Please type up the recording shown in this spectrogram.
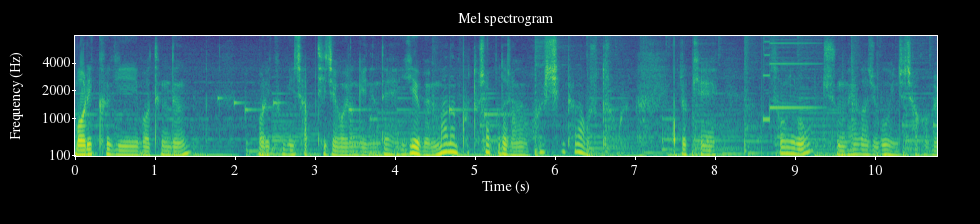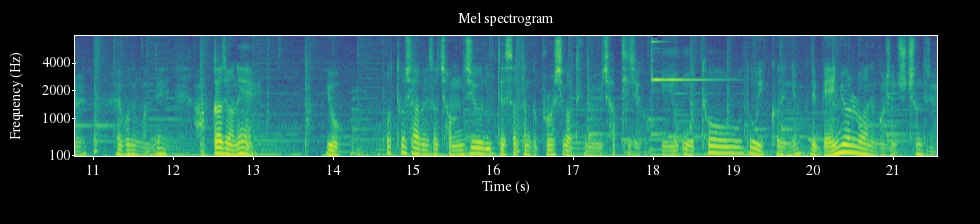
머리 크기 뭐 등등 머리 크기, 잡티 제거 이런 게 있는데 이게 웬만한 포토샵보다 저는 훨씬 편하고 좋더라고요. 이렇게 손으로 줌 해가지고 이제 작업을 해보는 건데 아까 전에 요 포토샵에서 점 지울 때 썼던 그 브러쉬 같은 경우 이 잡티 제거. 이 오토도 있거든요. 근데 매뉴얼로 하는 걸 저는 추천드려요.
